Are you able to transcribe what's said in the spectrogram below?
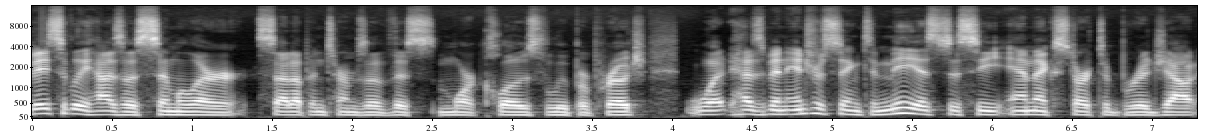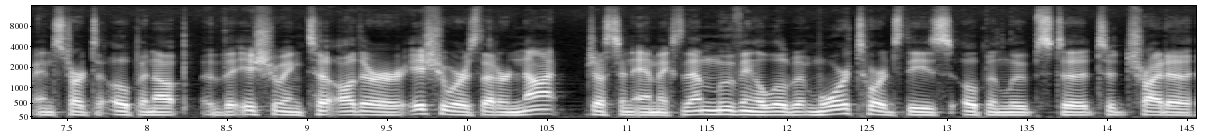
basically has a similar setup in terms of this more closed loop approach. What has been interesting to me is to see Amex start to bridge out and start to open up the issuing to other issuers that are not just in Amex, them moving a little bit more towards these open loops to, to try to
